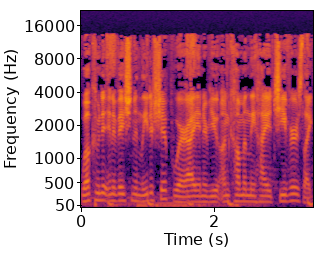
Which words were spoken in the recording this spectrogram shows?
Welcome to Innovation and Leadership, where I interview uncommonly high achievers like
